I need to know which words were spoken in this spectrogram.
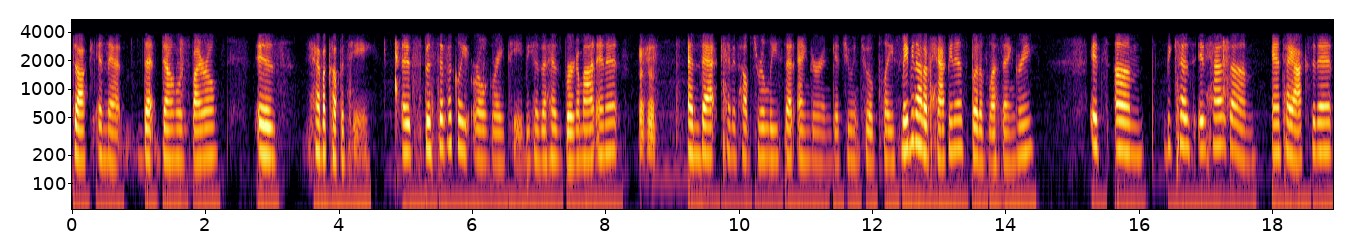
stuck in that that downward spiral is have a cup of tea. And it's specifically Earl Grey tea because it has bergamot in it hmm and that kind of helps release that anger and get you into a place maybe not of happiness but of less angry. It's um because it has um antioxidant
